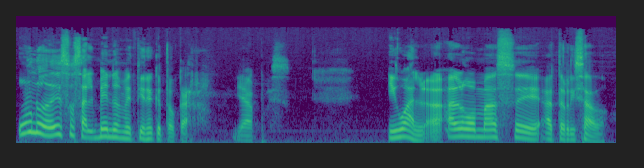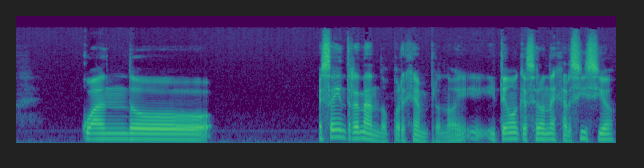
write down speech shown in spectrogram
uno de esos al menos me tiene que tocar. Ya pues. Igual, algo más eh, aterrizado. Cuando estoy entrenando, por ejemplo, ¿no? Y, tengo que hacer un ejercicio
